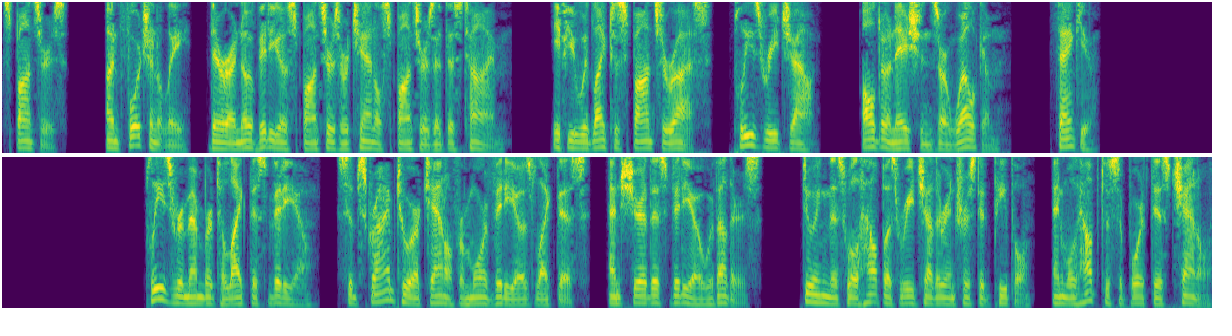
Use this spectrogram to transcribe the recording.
Sponsors. Unfortunately, there are no video sponsors or channel sponsors at this time. If you would like to sponsor us, please reach out. All donations are welcome. Thank you. Please remember to like this video, subscribe to our channel for more videos like this, and share this video with others. Doing this will help us reach other interested people, and will help to support this channel.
